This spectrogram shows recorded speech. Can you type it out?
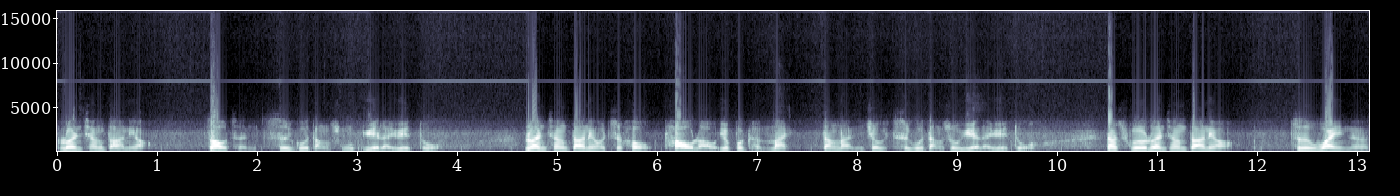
乱枪打鸟，造成持股档数越来越多。乱枪打鸟之后套牢又不肯卖，当然就持股档数越来越多。那除了乱枪打鸟之外呢，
